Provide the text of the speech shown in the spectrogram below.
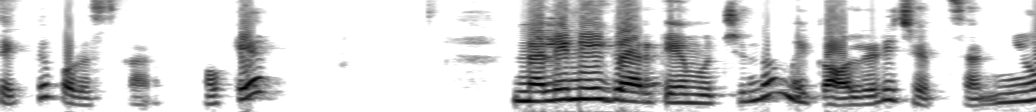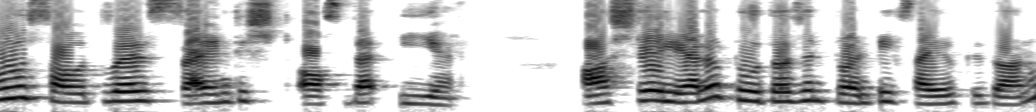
శక్తి పురస్కారం. ఓకే? నళిని గారికి ఏమొచ్చిందో మీకు ఆల్రెడీ చెప్తాను. New South Wales scientist of the year ఆస్ట్రేలియాలో టూ థౌజండ్ ట్వంటీ ఫైవ్కి గాను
